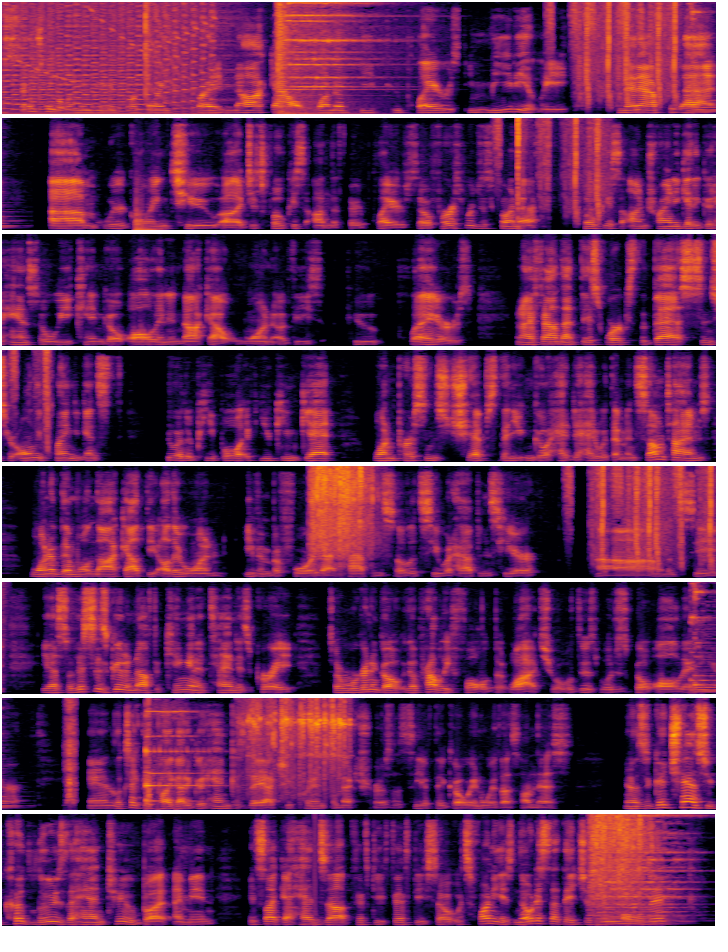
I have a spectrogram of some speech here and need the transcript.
Essentially, what we're going to do is we're going to try to knock out one of the two players immediately. And then after that, um, we're going to uh, just focus on the third player. So first, we're just going to focus on trying to get a good hand so we can go all in and knock out one of these two players. And I found that this works the best since you're only playing against two other people. If you can get one person's chips, then you can go head to head with them. And sometimes one of them will knock out the other one even before that happens. So let's see what happens here. Uh, let's see. Yeah, so this is good enough. A king and a 10 is great. So we're going to go, they'll probably fold, but watch. What we'll do is we'll just go all in here. And looks like they probably got a good hand because they actually put in some extras. Let's see if they go in with us on this. Know, there's a good chance you could lose the hand too, but I mean, it's like a heads up 50-50. So what's funny is notice that they just folded.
